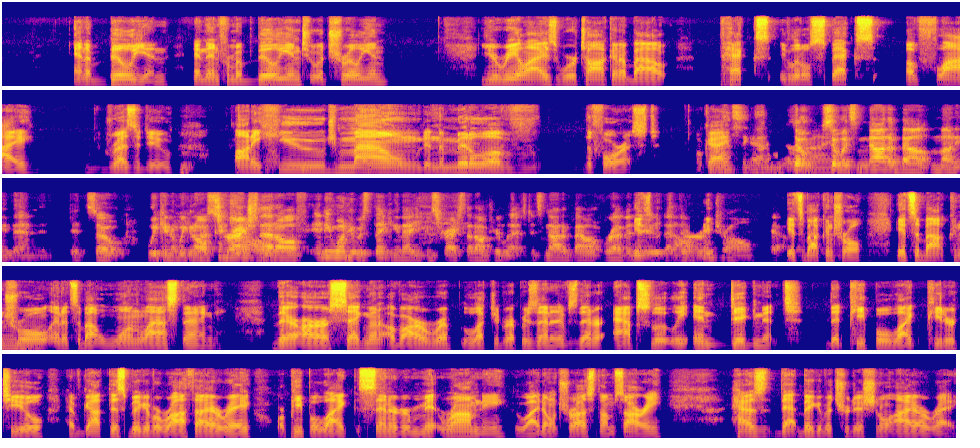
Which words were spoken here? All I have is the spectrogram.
and a billion and then from a billion to a trillion you realize we're talking about pecks little specks of fly residue on a huge mound in the middle of the forest okay exactly So, right. so it's not about money then. It's so we can we can all scratch control. that off. Anyone who was thinking that, you can scratch that off your list. It's not about revenue It's- that It's all they're. control. it's about control it's about mm-hmm. control and it's about one last thing there are a segment of our rep- elected representatives that are absolutely indignant that people like Peter Thiel have got this big of a Roth IRA, or people like Senator Mitt Romney, who I don't trust, I'm sorry, has that big of a traditional IRA.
